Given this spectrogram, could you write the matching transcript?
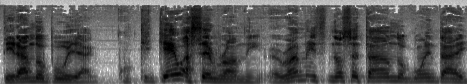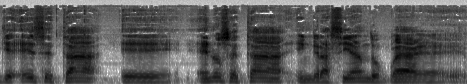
tirando puya. ¿Qué, ¿Qué, va a hacer Romney? Romney no se está dando cuenta de que él se está eh, él no se está engraciando eh,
